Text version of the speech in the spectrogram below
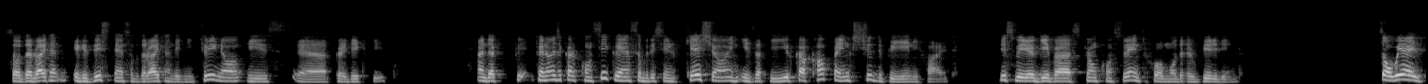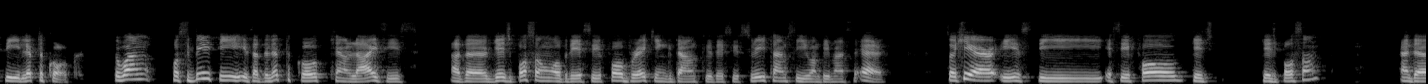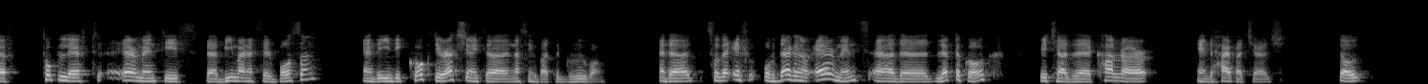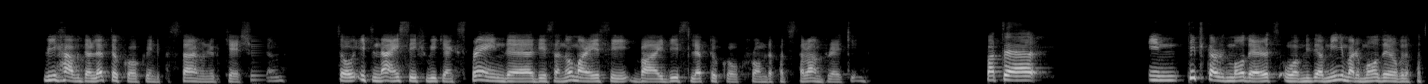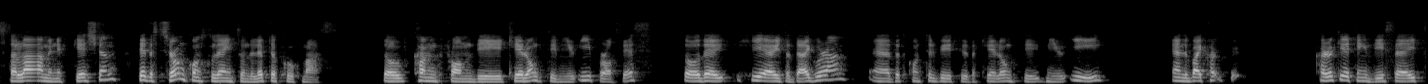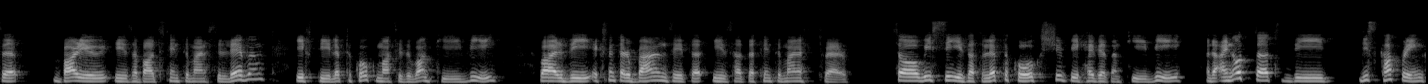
So the right existence of the right-handed neutrino is uh, predicted. And the phenomenological consequence of this unification is that the Yukawa coupling should be unified. This will give a strong constraint for model building. So where is the quark? The one possibility is that the quark can rises as a gauge boson of the SU4 breaking down to the SU3 times U1B minus L. So here is the SU4 gauge, gauge boson, and the top left element is the B minus L boson, and in the quark direction, it's uh, nothing but the gluon. And uh, so the F of diagonal elements, uh, the left which has the color and the hypercharge. So we have the left in the Pati-Salam unification. So it's nice if we can explain the, these anomalies by this quark from the Pati-Salam breaking. But uh, in typical models or the minimal model of the Pati-Salam unification, there's a strong constraint on the leptoquark mass. So coming from the k long to mu e process. So the, here is a diagram uh, that contributes to the k long to mu e. And by cal calculating this, uh, its uh, value is about 10 to minus 11 if the leptoquark mass is 1 PeV, while the experimental bounds is, uh, is at the 10 to minus 12. So we see that leptoquark should be heavier than PeV. And I note that the this coupling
